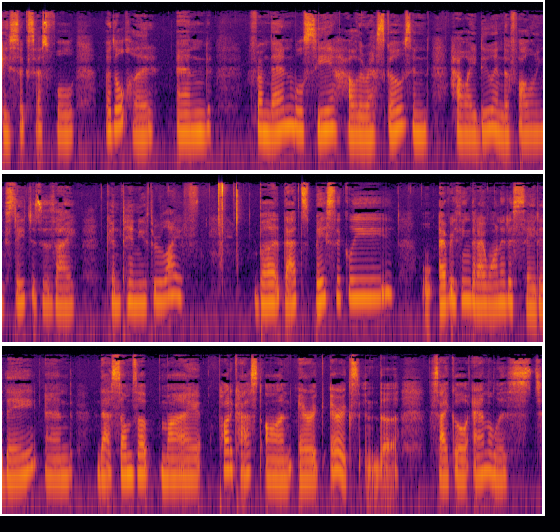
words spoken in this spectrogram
a successful adulthood. And from then, we'll see how the rest goes and how I do in the following stages as I continue through life. But that's basically everything that I wanted to say today, and that sums up my podcast on Erik Erikson, the psychoanalyst.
